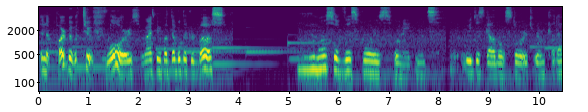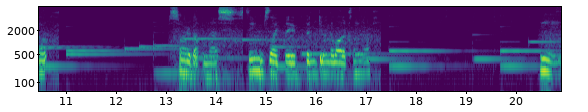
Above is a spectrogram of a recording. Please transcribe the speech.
An apartment with two floors reminds me of a double-decker bus. Most of this floor is for maintenance. We just got a little storage room cut out. Sorry about the mess. Seems like they've been doing a lot of cleanup. Hmm.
